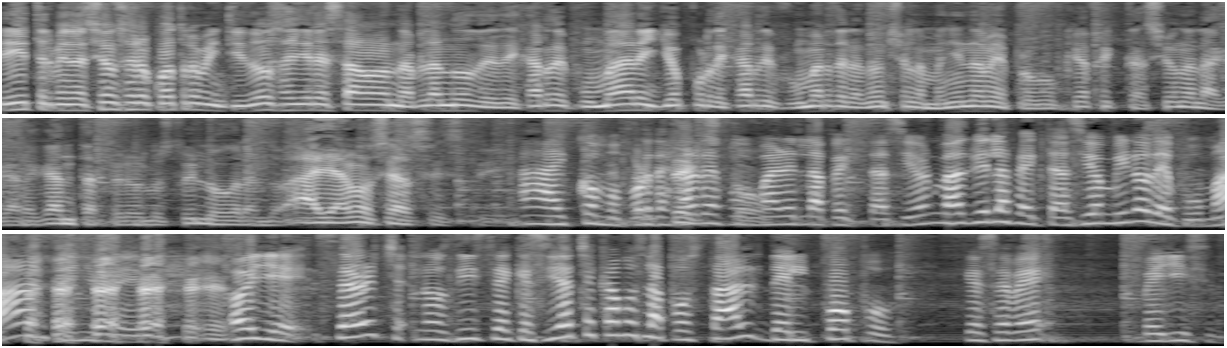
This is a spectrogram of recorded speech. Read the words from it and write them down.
Sí, terminación 0422. Ayer estaban hablando de dejar de fumar y yo por dejar de fumar de la noche a la mañana me provoqué afectación a la garganta, pero lo estoy logrando. Ah, ya no seas este. Ay, como por dejar de fumar es la afectación. Más bien la afectación vino de fumar, señores. Oye, Serge nos dice que si ya checamos la postal del Popo, que se ve bellísimo.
